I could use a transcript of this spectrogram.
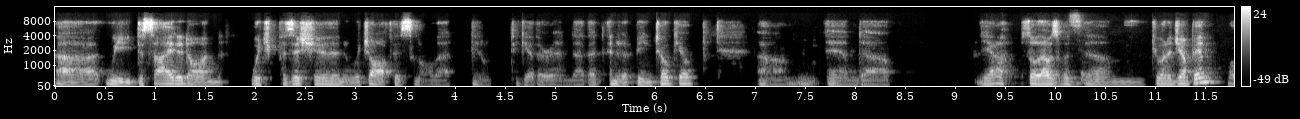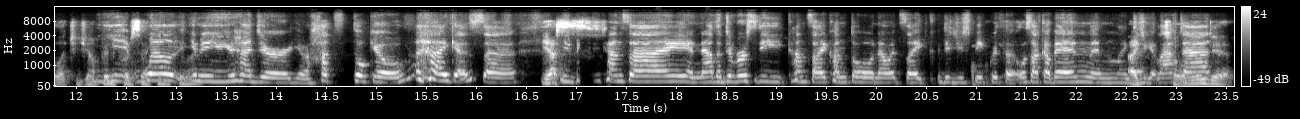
Uh, we decided on which position and which office and all that, you know, together. And uh, that ended up being Tokyo. Um, and uh, yeah so that was with, um, do you want to jump in? I'll let you jump in yeah, for a second well you, know you had your you know hot tokyo i guess uh yes. kansai and now the diversity kansai kanto now it's like did you speak with osaka ben and like did I you get laughed totally at? Totally did.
